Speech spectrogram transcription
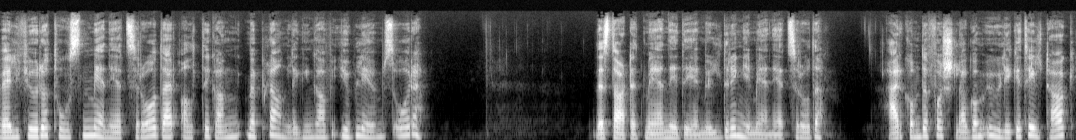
Velfjord og Tosen menighetsråd er alt i gang med planlegging av jubileumsåret. Det startet med en idémyldring i menighetsrådet. Her kom det forslag om ulike tiltak,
